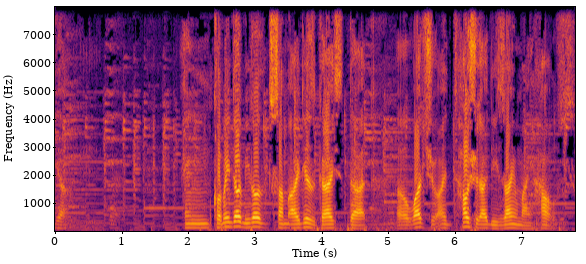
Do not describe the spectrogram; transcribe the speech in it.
Yeah. And comment down below some ideas guys that uh, what should I how should I design my house?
